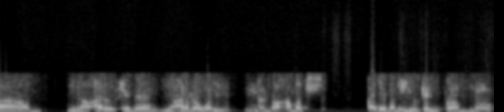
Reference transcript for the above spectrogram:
um, you know, I don't. And then you know, I don't know what he. I don't know how much other money he was getting from you know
